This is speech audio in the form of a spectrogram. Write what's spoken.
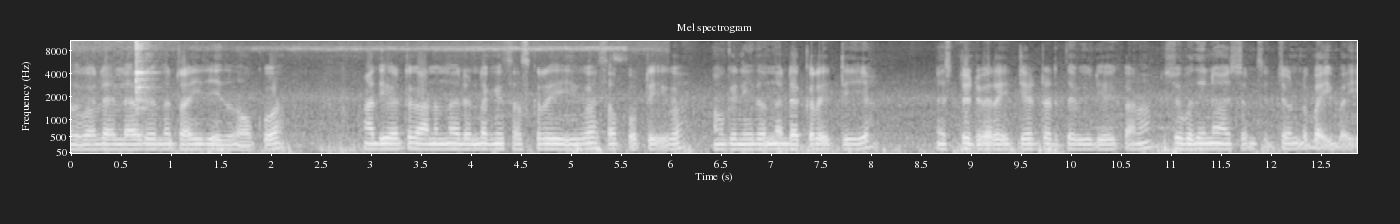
അതുപോലെ എല്ലാവരും ഒന്ന് ട്രൈ ചെയ്ത് നോക്കുക. ആദ്യമായിട്ട് കാണുന്നവരുണ്ടെങ്കിൽ സബ്സ്ക്രൈബ് ചെയ്യുക സപ്പോർട്ട് ചെയ്യുക. നമുക്കിനി ഇതൊന്ന് ഡെക്കറേറ്റ് ചെയ്യാം. നെക്സ്റ്റ് ഒരു വെറൈറ്റി ആയിട്ട് അടുത്ത വീഡിയോയിൽ കാണാം. ശുഭദിനം ആശംസിച്ചുകൊണ്ട് ബൈ ബൈ.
